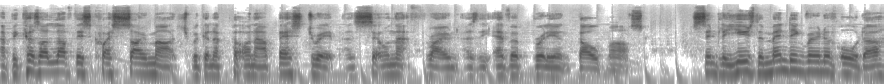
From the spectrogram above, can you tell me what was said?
And because I love this quest so much, we're going to put on our best drip and sit on that throne as the ever brilliant Gold Mask. Simply use the Mending Rune of Order,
